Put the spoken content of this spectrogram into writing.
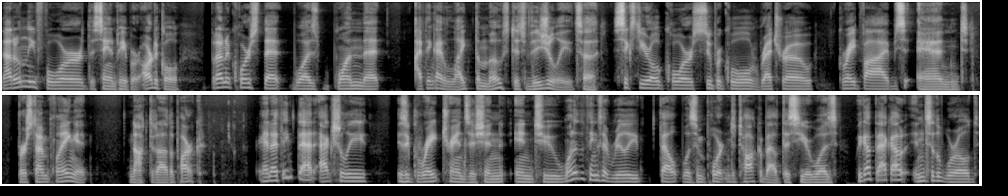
not only for the sandpaper article, but on a course that was one that I think I liked the most. It's visually, it's a 60 year old course, super cool, retro, great vibes, and first time playing it, knocked it out of the park. And I think that actually is a great transition into one of the things I really felt was important to talk about this year was we got back out into the world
